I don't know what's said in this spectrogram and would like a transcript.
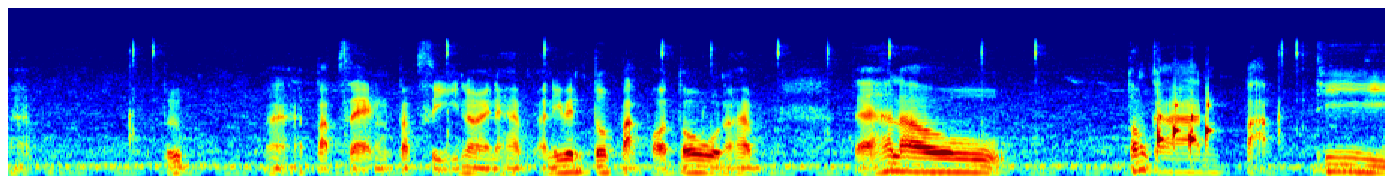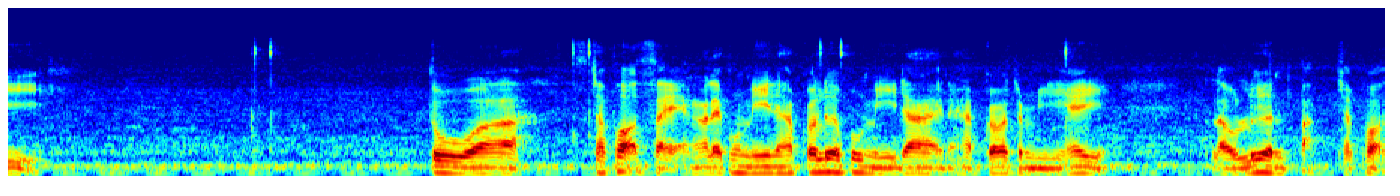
นะครับปึ๊บ ปรับแสงปรับสีหน่อยนะครับ อันนี้เป็นตัวปรับออโต้นะครับ แต่ถ้าเราต้องการปรับที่ ตัวเฉพาะแสงอะไรพวกนี้นะครับ ก็เลือกพวกนี้ได้นะครับ ก็จะมีให้เราเลื่อนปรับเฉพาะ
